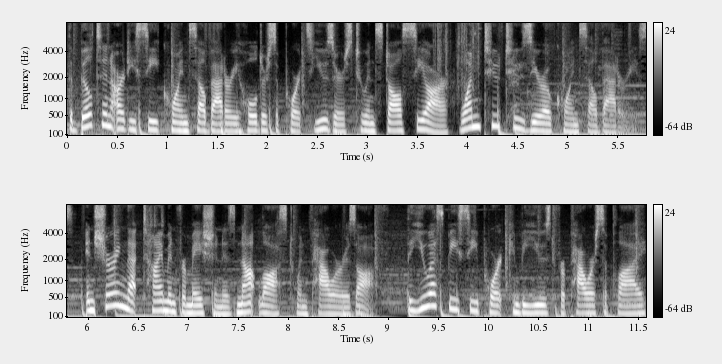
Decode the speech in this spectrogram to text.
The built-in RTC coin cell battery holder supports users to install CR1220 coin cell batteries, ensuring that time information is not lost when power is off. The USB-C port can be used for power supply,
